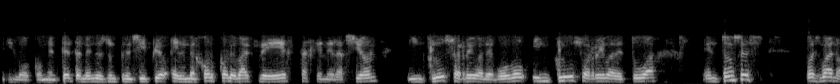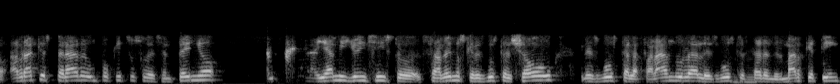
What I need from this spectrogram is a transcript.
y lo comenté también desde un principio, el mejor coreback de esta generación, incluso arriba de Google, incluso arriba de Tua. Entonces, pues bueno, habrá que esperar un poquito su desempeño. Miami, yo insisto, sabemos que les gusta el show, les gusta la farándula, les gusta estar en el marketing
